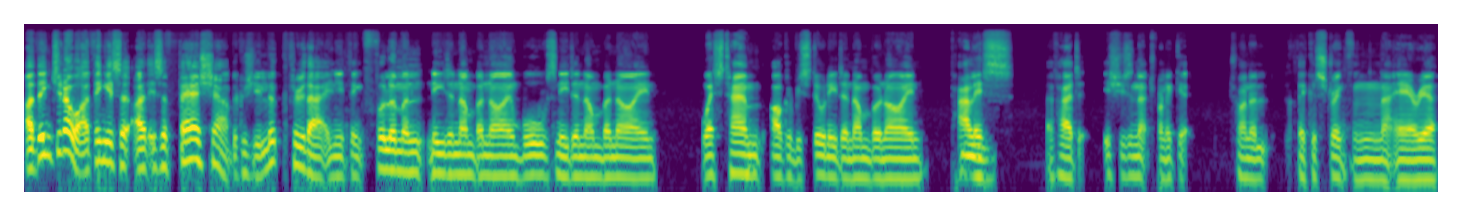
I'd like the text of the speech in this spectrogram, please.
I think you know what I think it's a it's a fair shout because you look through that and you think Fulham need a number nine, Wolves need a number nine, West Ham arguably still need a number nine, Palace mm. have had issues in that trying to get trying to they could strengthen that area.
